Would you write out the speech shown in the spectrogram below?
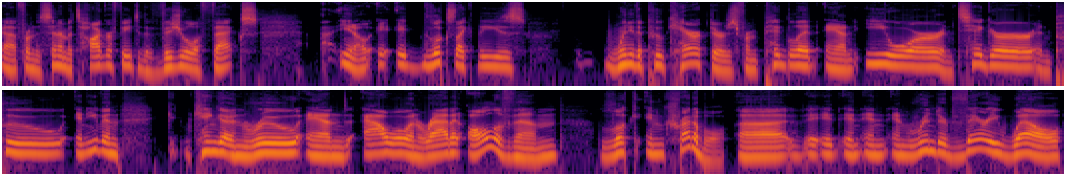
uh, from the cinematography to the visual effects uh, you know it, it looks like these winnie the pooh characters from piglet and eeyore and tigger and pooh and even kanga and roo and owl and rabbit all of them look incredible uh, it, and, and, and rendered very well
